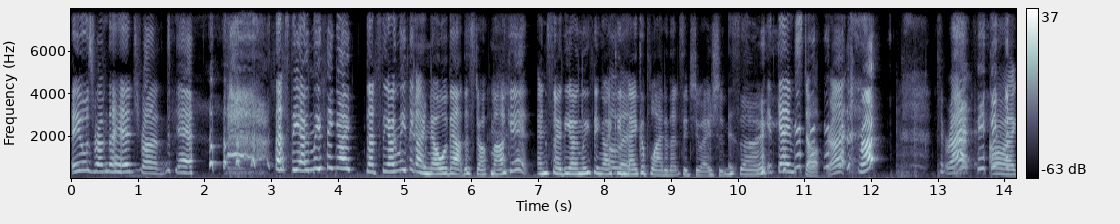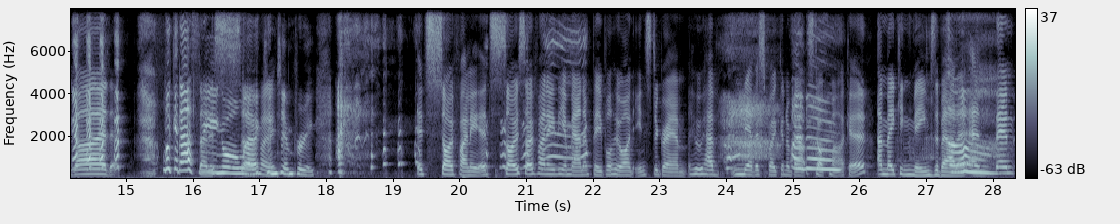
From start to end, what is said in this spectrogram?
he was from the hedge fund. Yeah. That's the only thing I that's the only thing I know about the stock market and so the only thing I Love can it. make apply to that situation. So It's GameStop, right? right? right? Oh my god. Look at us That being all so uh, contemporary. It's so funny. It's so so funny the amount of people who on Instagram who have never spoken about stock market are making memes about it, and then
